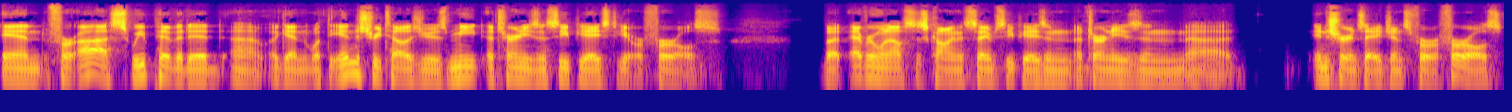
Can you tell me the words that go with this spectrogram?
And for us, we pivoted. Uh, again, what the industry tells you is meet attorneys and CPAs to get referrals, but everyone else is calling the same CPAs and attorneys and uh, insurance agents for referrals.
